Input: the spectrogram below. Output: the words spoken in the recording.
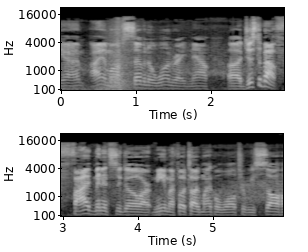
Yeah, I'm, I am off 701 right now. Uh, just about five minutes ago, our, me and my photog Michael Walter, we saw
